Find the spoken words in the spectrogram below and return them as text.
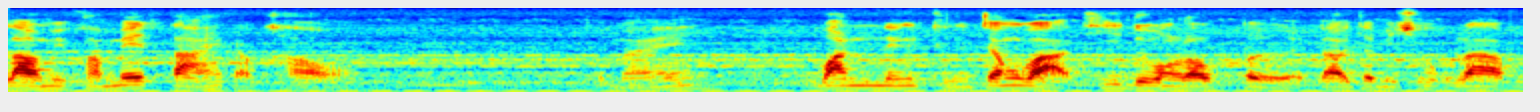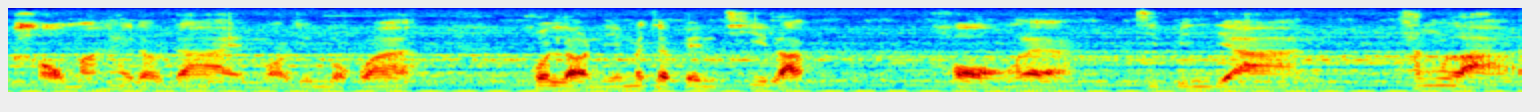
เรามีความเมตตาให้กับเขาถูกไหมวันหนึ่งถึงจังหวะที่ดวงเราเปิด เราจะมีโชคลาภเขามาให้เราได้ หมอจึงบอกว่า คนเหล่านี้มันจะเป็นที่รักของอะไรจิตวิญญาณทั้งหลาย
